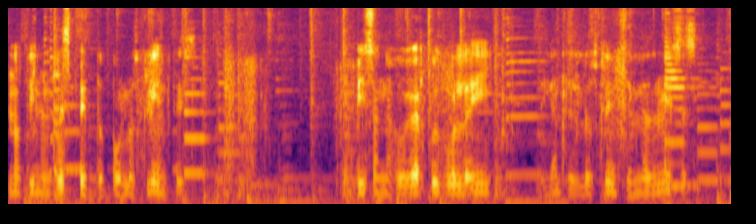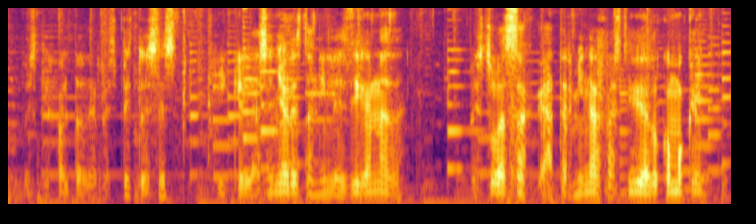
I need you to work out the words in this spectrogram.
no tienen respeto por los clientes, empiezan a jugar fútbol ahí delante de los clientes en las mesas pues qué falta de respeto es eso. Y que la señora esta ni les diga nada, pues tú vas a, terminar fastidiado como cliente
